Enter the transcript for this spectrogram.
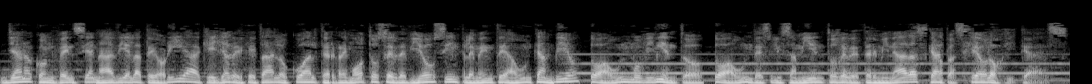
Ya no convence a nadie la teoría aquella de que tal o cual terremoto se debió simplemente a un cambio, o a un movimiento, o a un deslizamiento de determinadas capas geológicas.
